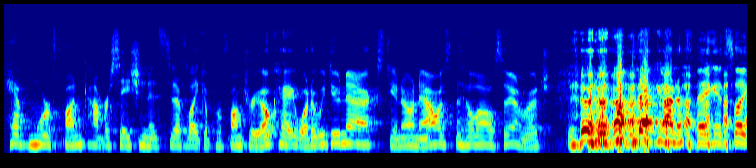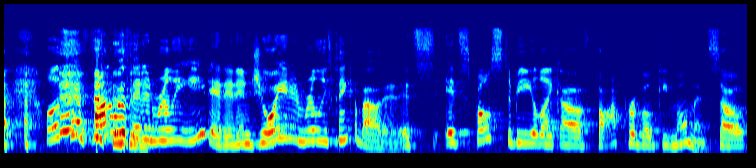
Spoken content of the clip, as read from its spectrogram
have more fun conversation instead of like a perfunctory, okay, what do we do next? You know, now it's the Hillel sandwich. that kind of thing. It's like, well, let's have fun with it and really eat it and enjoy it and really think about it. It's it's supposed to be like a thought provoking moment. So,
